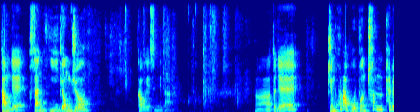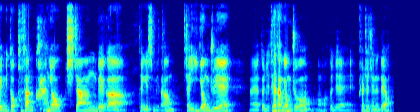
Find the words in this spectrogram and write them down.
다음 이제 부산 이경주 가보겠습니다. 어, 또 이제 지금 혼합 오픈 1800m 부산 광역 시장배가 되겠습니다. 자, 이경주의 또 이제 대상 경주 어, 또 이제 펼쳐지는데요.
